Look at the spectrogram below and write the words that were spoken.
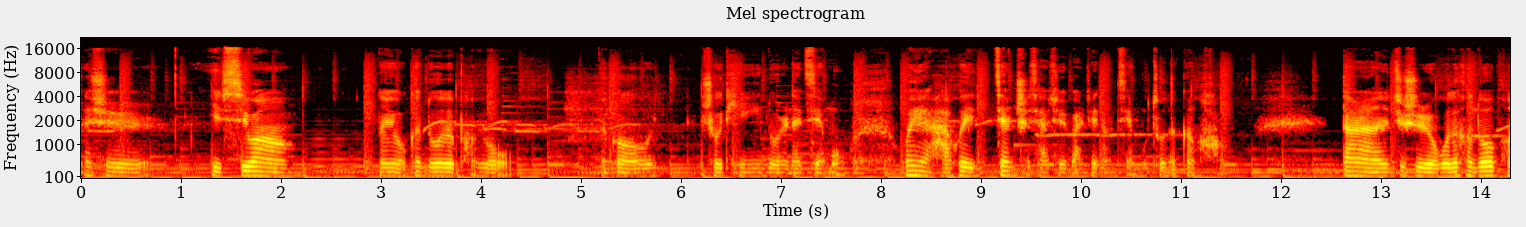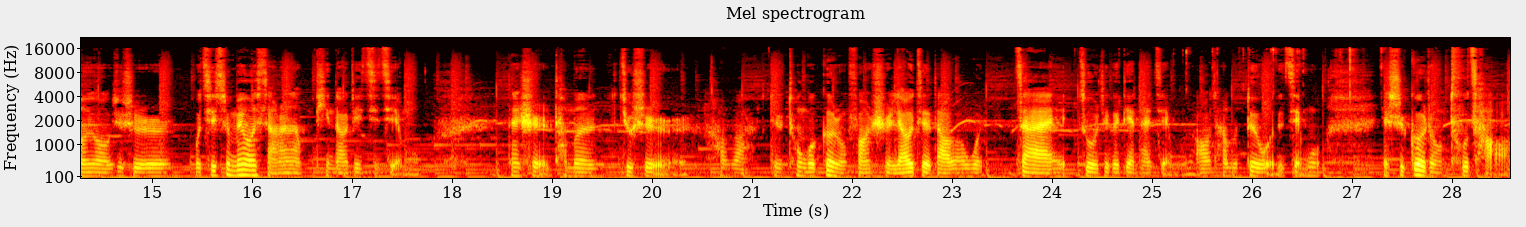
但是也希望能有更多的朋友能够。收听路人的节目，我也还会坚持下去，把这档节目做得更好。当然，就是我的很多朋友，就是我其实没有想让他们听到这期节目，但是他们就是好吧，就通过各种方式了解到了我在做这个电台节目，然后他们对我的节目也是各种吐槽。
